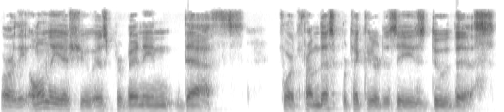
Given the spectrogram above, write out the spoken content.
or the only issue is preventing deaths for from this particular disease, do this,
